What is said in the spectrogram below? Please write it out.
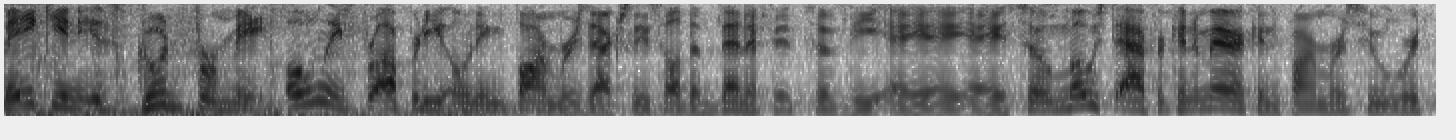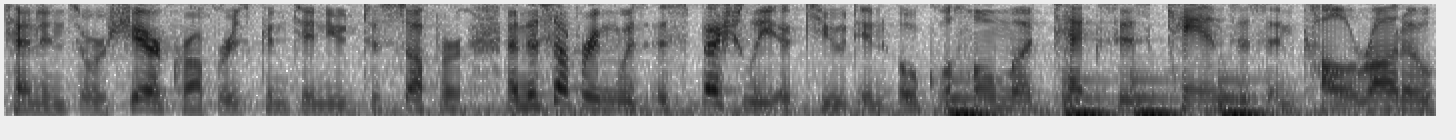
bacon is good for me. Only property owning farmers actually saw the benefits of the AAA, so most African American farmers who were tenants or sharecroppers continued to suffer. And the suffering was especially acute in Oklahoma, Texas, Kansas, and Colorado,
